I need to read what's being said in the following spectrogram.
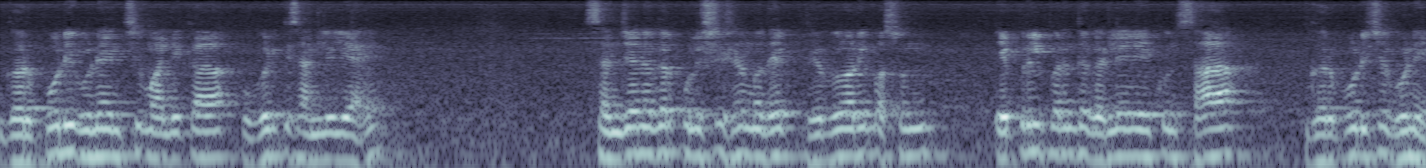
घरफोडी गुन्ह्यांची मालिका उघडकीस आणलेली आहे. संजयनगर पोलीस स्टेशनमध्ये फेब्रुवारीपासून एप्रिलपर्यंत घडलेले एकूण सहा घरफोडीचे गुन्हे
